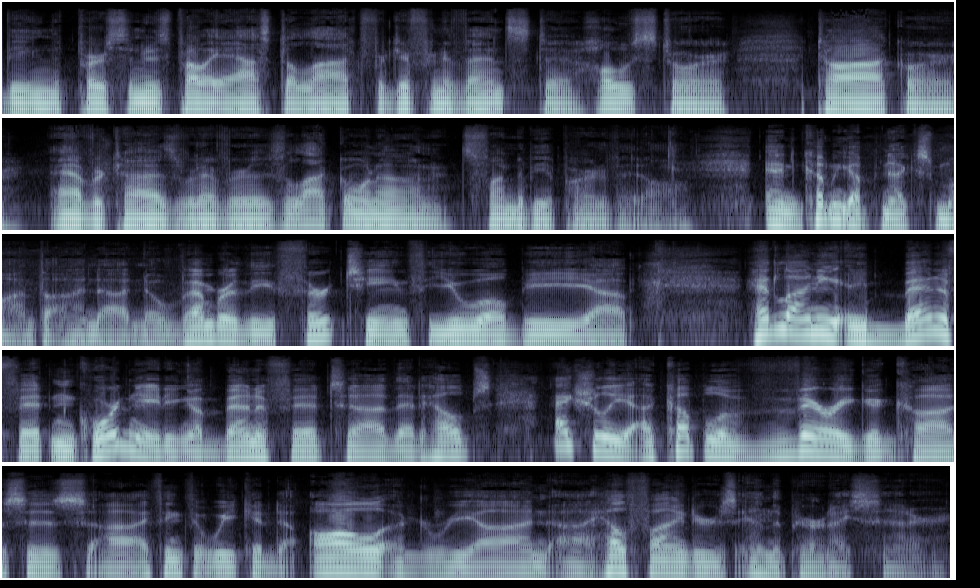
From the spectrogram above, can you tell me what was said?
being the person who's probably asked a lot for different events to host or talk or advertise, whatever, there's a lot going on. It's fun to be a part of it all. And coming up next month on uh, November the 13th, you will be uh, headlining a benefit and coordinating a benefit uh, that helps actually a couple of very good causes. Uh, I think that we could all agree on uh, Healthfinders and the Paradise Center.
